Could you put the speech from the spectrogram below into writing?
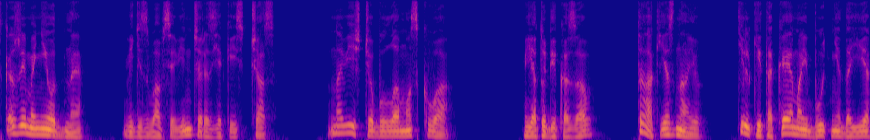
Скажи мені одне, відізвався він через якийсь час. Навіщо була Москва? Я тобі казав? Так, я знаю. Тільки таке майбутнє дає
